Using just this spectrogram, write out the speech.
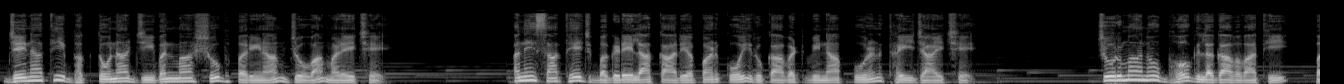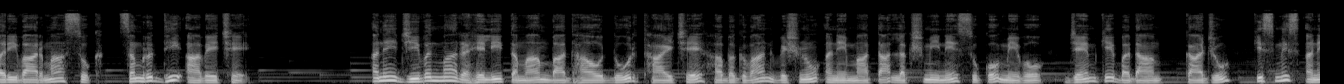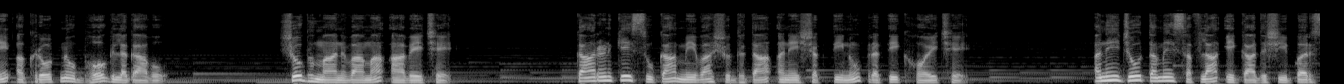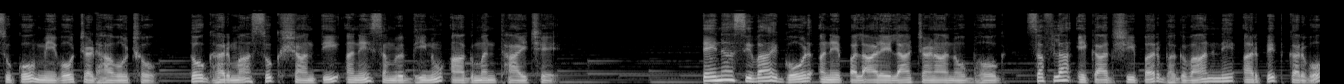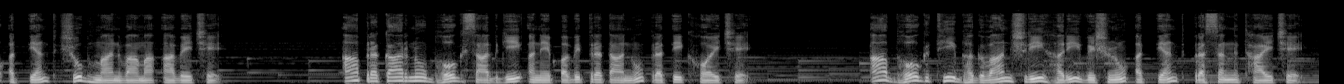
જેનાથી ભક્તોના જીવનમાં શુભ પરિણામ જોવા મળે છે. અને સાથે જ બગડેલા કાર્ય પણ કોઈ રૂકાવટ વિના પૂર્ણ થઈ જાય છે. ચૂરમાનો ભોગ લગાવવાથી પરિવારમાં સુખ, સમૃદ્ધિ આવે છે. અને જીવનમાં રહેલી તમામ બાધાઓ દૂર થાય છે. હ ભગવાન વિષ્ણુ અને માતા લક્ષ્મીને સૂકો મેવો, જેમ કે બદામ, કાજુ, કિસમિસ અને અખરોટનો ભોગ લગાવો. શુભ માનવામાં આવે છે. કારણ કે સૂકા મેવા શુદ્ધતા અને શક્તિનું પ્રતીક હોય છે. અને જો તમે સફલા એકાદશી પર સૂકો મેવો ચઢાવો છો, તો ઘરમાં સુખ શાંતિ અને સમૃદ્ધિનું આગમન થાય છે. તેના સિવાય ગોળ અને પલાળેલા ચણાનો ભોગ સફલા એકાદશી પર ભગવાનને અર્પિત કરવો અત્યંત શુભ માનવામાં આવે છે. આ પ્રકારનો ભોગ સાદગી અને પવિત્રતાનું પ્રતીક હોય છે. આ ભોગથી ભગવાન શ્રી હરિ વિષ્ણુ અત્યંત પ્રસન્ન થાય છે.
